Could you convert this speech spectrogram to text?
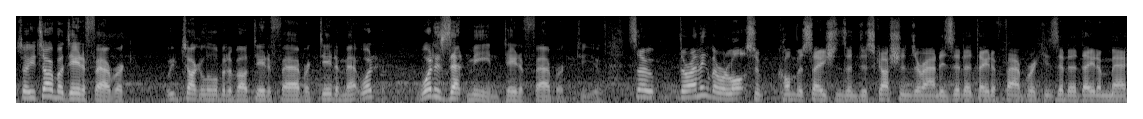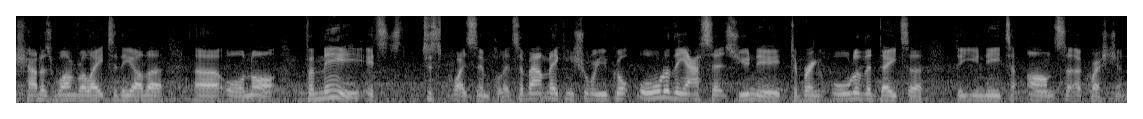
So you talk about data fabric. We've talked a little bit about data fabric, data met. What what does that mean, data fabric to you? So there, I think there are lots of conversations and discussions around is it a data fabric, is it a data mesh, how does one relate to the other uh, or not? For me, it's just quite simple. It's about making sure you've got all of the assets you need to bring all of the data that you need to answer a question.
